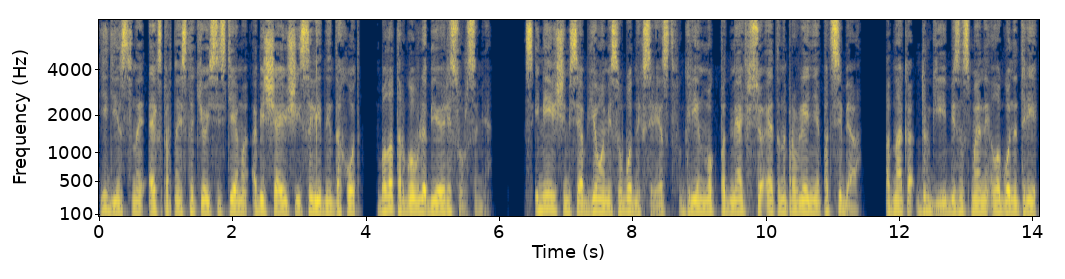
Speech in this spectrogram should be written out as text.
Единственной экспортной статьей системы, обещающей солидный доход, была торговля биоресурсами. С имеющимися объемами свободных средств Грин мог подмять все это направление под себя. Однако другие бизнесмены Лагоны-3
